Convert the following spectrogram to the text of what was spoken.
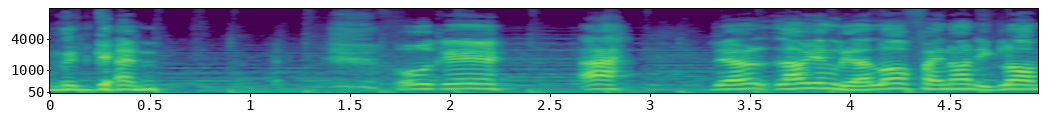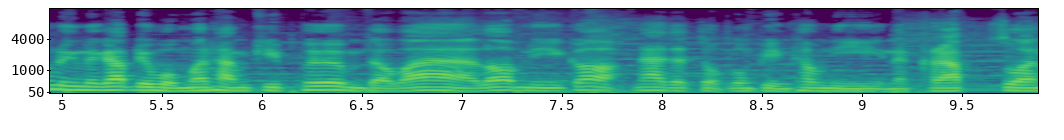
เหมือนกัน โอเค อะ เดี๋ยวเรายังเหลือรอบไฟนอลอีกรอบหนึ่งนะครับ เดี๋ยวผมมาทำคลิปเพิ่ม แต่ว่ารอบนี้ก็น่าจะจบลงเพียงเท่านี้นะครับ ส่วน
